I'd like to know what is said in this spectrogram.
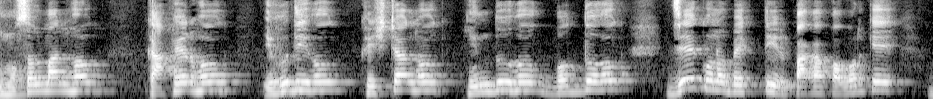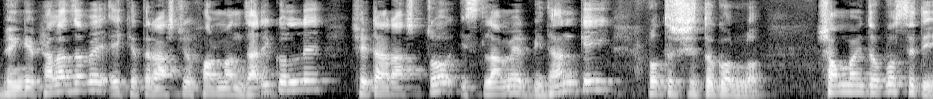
মুসলমান হোক কাফের হোক, ইহুদি হোক, খ্রিস্টান হোক, হিন্দু হোক, বৌদ্ধ হোক, যে কোনো ব্যক্তির পাকা কবরকে ভেঙে ফেলা যাবে। এই ক্ষেত্রে রাষ্ট্রীয় ফরমান জারি করলে সেটা রাষ্ট্র ইসলামের বিধানকেই প্রতিষ্ঠিত করল। সম্মানিত উপস্থিতি,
